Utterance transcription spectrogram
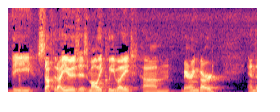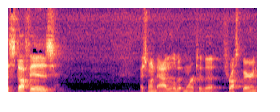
the stuff that I use is Mahle Clevite um, bearing guard, and the stuff is. I just wanted to add a little bit more to the thrust bearing,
